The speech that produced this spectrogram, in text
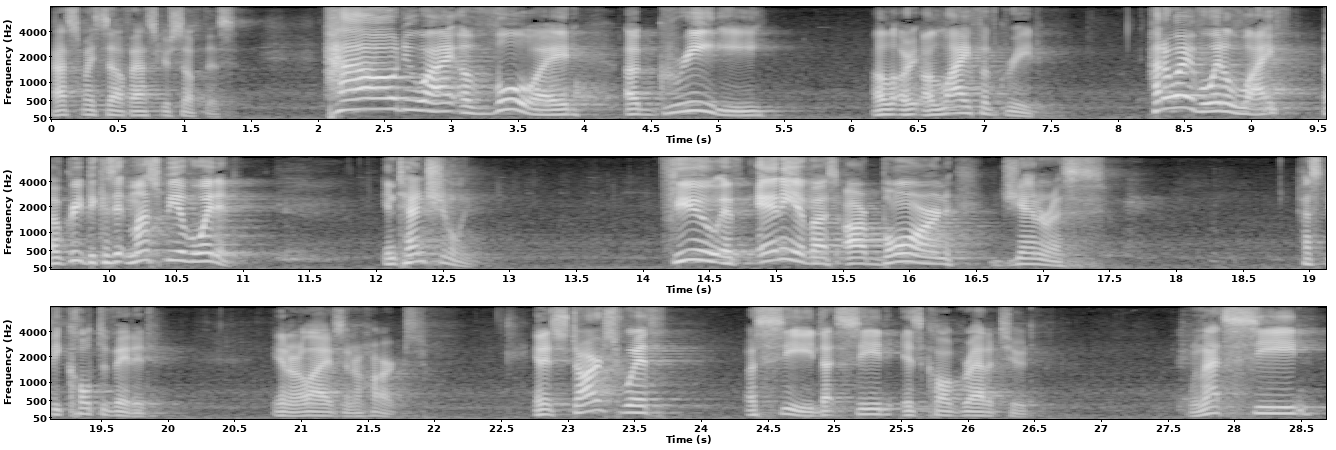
Ask myself, ask yourself this How do I avoid a greedy, a, a life of greed? How do I avoid a life of greed? Because it must be avoided intentionally. Few, if any of us, are born generous. It has to be cultivated in our lives and our hearts. And it starts with a seed. That seed is called gratitude. When that seed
